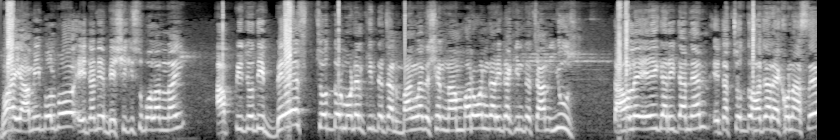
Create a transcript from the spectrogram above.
ভাই আমি বলব এটা নিয়ে বেশি কিছু বলার নাই। আপনি যদি বেস্ট চোদ্দোর মডেল কিনতে চান বাংলাদেশের নাম্বার ওয়ান গাড়িটা কিনতে চান ইউজ তাহলে এই গাড়িটা নেন এটা চোদ্দ হাজার এখন আছে।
